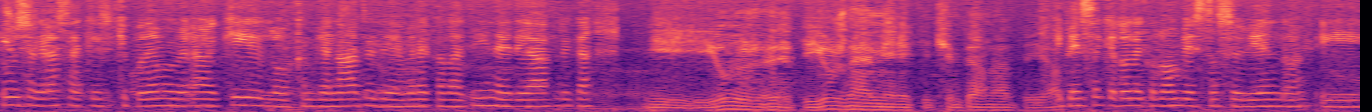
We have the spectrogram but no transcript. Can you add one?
Muchas gracias que, que podemos ver aquí los campeonatos de América Latina y de África. И, Юж- Южной Америки чемпионаты, и Y pienso que lo de Colombia está subiendo y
